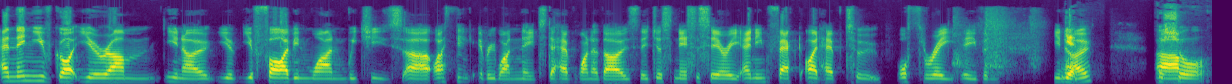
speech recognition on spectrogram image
And then you've got your um, you know, your your five in one, which is uh, I think everyone needs to have one of those. They're just necessary. And in fact, I'd have two or three even. You Yeah, know. For Um, sure.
